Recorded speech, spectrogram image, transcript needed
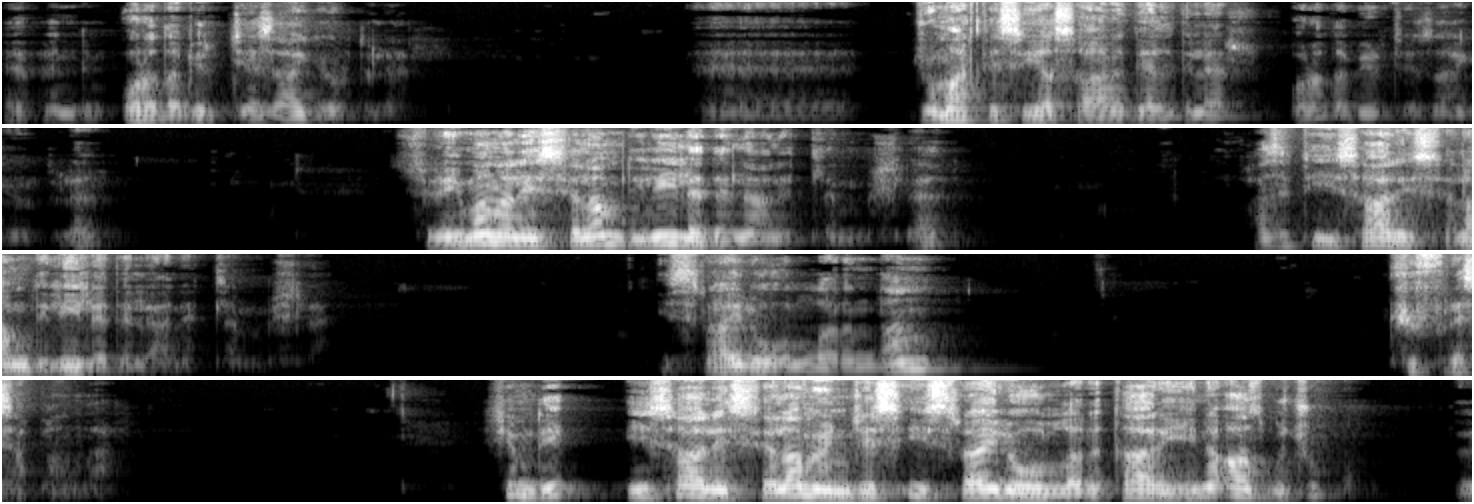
Efendim orada bir ceza gördüler. Ee, cumartesi yasağını deldiler. Orada bir ceza gördüler. Süleyman Aleyhisselam diliyle de lanetlenmişler. Hz. İsa Aleyhisselam diliyle de lanetlenmişler. İsrail oğullarından küfre sapanlar. Şimdi İsa Aleyhisselam öncesi İsrailoğulları tarihini az buçuk e,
